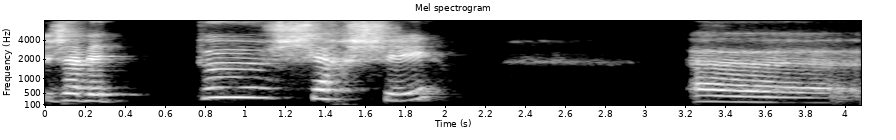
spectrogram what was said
J'avais peu cherché. Euh,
